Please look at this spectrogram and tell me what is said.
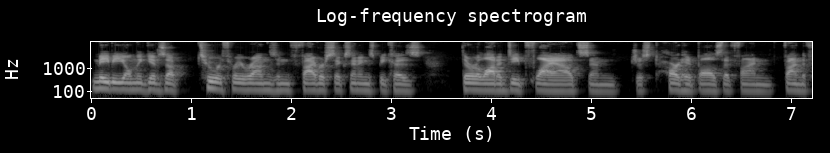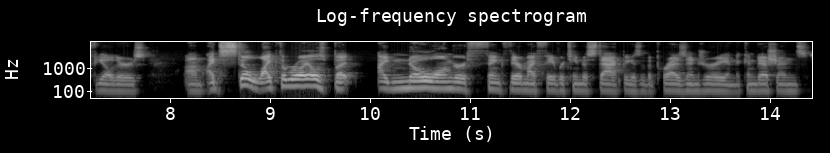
maybe only gives up two or three runs in five or six innings because there are a lot of deep flyouts and just hard hit balls that find find the fielders. Um, I'd still like the Royals, but I no longer think they're my favorite team to stack because of the Perez injury and the conditions.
